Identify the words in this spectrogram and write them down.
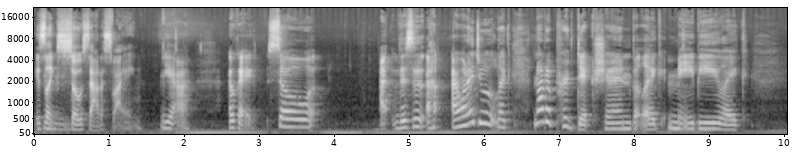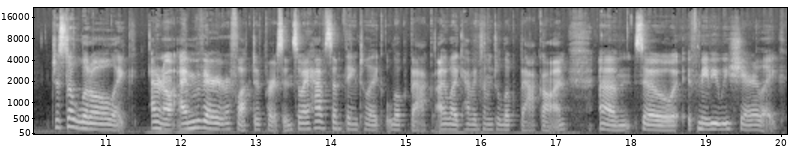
is like so satisfying. Yeah. Okay. So this is I want to do like not a prediction, but like maybe like just a little like I don't know. I'm a very reflective person, so I have something to like look back. I like having something to look back on. Um so if maybe we share like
